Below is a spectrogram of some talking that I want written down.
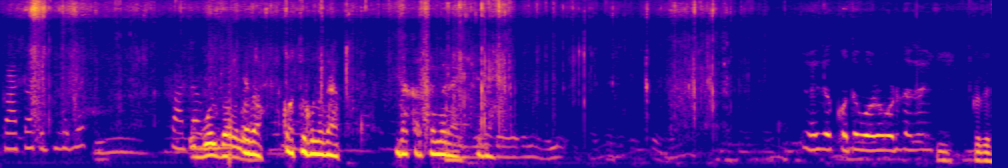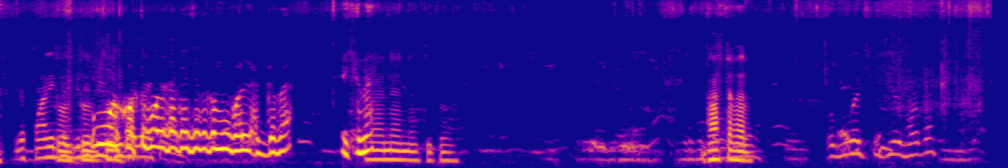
কাটা কোথায় হবে? কাটা এ দেখ, কতগুলো দেখ দেখার ক্যামেরায় এই দেখ। কত বড় বড় ও কত বড় দেখাচ্ছে তোকে মোবাইল লাগবে এখানে? নে, নে, নে, তুই তো ঘাসটা ফেল। মনে চলে হ্যাঁ হ্যাঁ আলে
